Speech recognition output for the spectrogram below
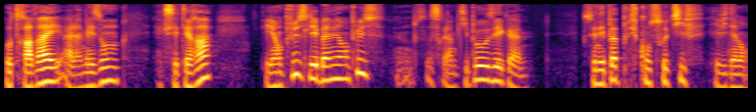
au travail, à la maison, etc. Et en plus les blâmer en plus, ce serait un petit peu osé quand même. Ce n'est pas plus constructif, évidemment.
